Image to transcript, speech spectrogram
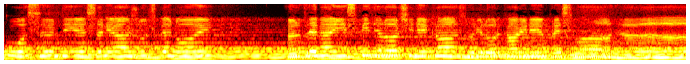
Cu o sârdie să ne ajuți pe noi, în vremea ispitelor și necazurilor care ne împresoară,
